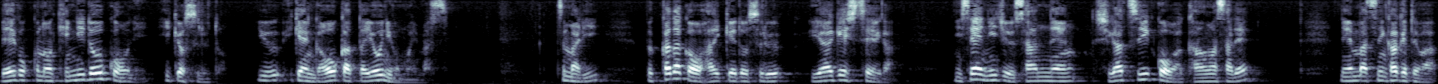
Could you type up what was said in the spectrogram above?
米国の金利動向に依拠するという意見が多かったように思います。つまり物価高を背景とする利上げ姿勢が2023年4月以降は緩和され年末にかけては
